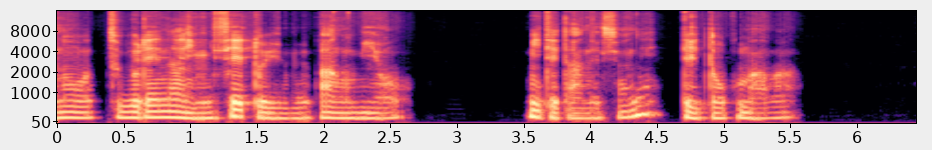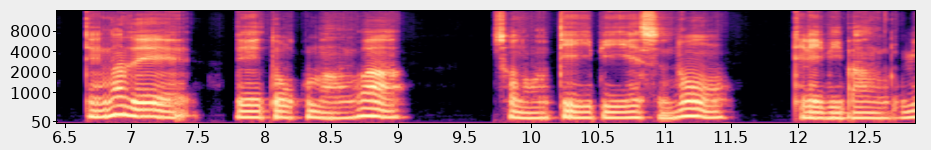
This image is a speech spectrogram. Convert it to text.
の潰れない店という番組を見てたんですよね。冷凍クマンは。で、なぜ冷凍クマンは、その TBS のテレビ番組、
